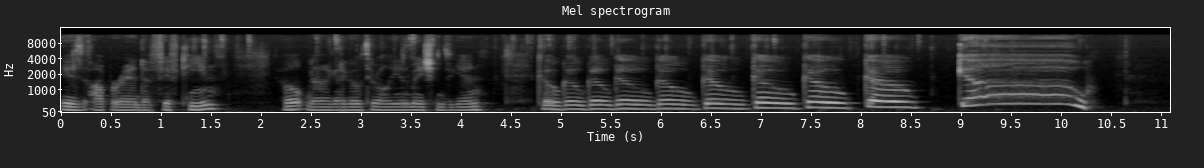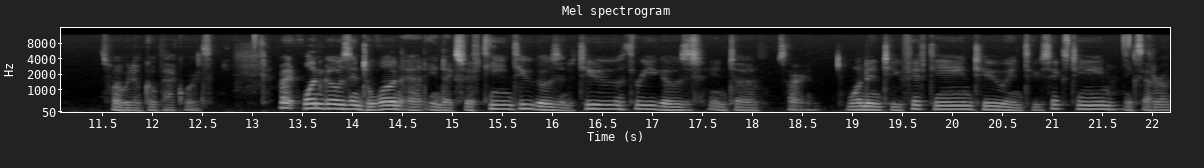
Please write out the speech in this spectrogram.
is operand of 15. Oh, now I got to go through all the animations again. Go, go, go, go, go, go, go, go, go, go. That's why we don't go backwards. Right, 1 goes into 1 at index 15, 2 goes into 2, 3 goes into, sorry, 1 into 15, 2 into 16, etc.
